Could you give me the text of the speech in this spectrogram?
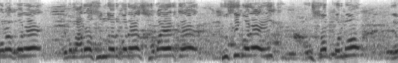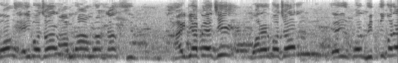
বড় করে এবং আরও সুন্দর করে সবাইকে খুশি করে এই উৎসব করব এবং এই বছর আমরা আমরা একটা আইডিয়া পেয়েছি, পরের বছর এই উপর ভিত্তি করে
